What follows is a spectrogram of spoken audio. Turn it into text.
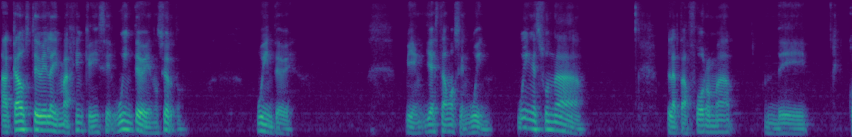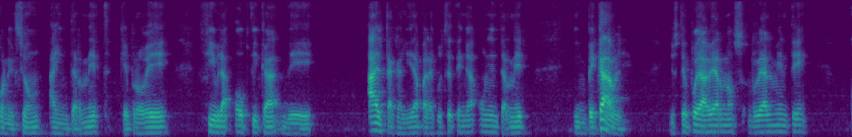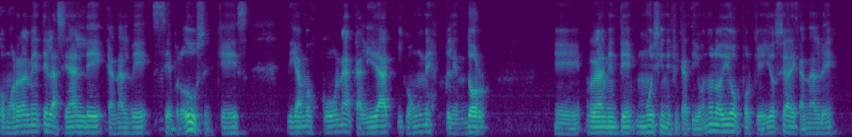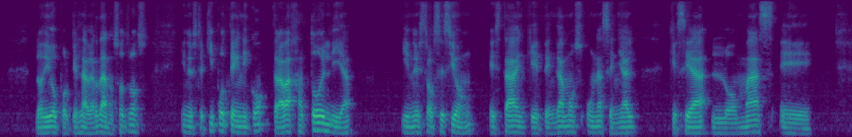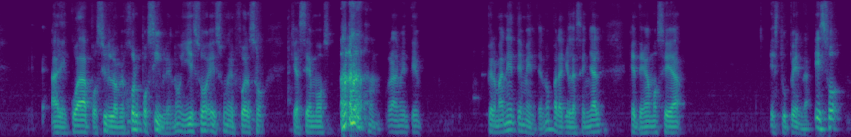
Acá usted ve la imagen que dice WinTV, ¿no es cierto? WinTV. Bien, ya estamos en Win. Win es una plataforma de conexión a Internet que provee fibra óptica de alta calidad para que usted tenga un Internet impecable y usted pueda vernos realmente como realmente la señal de Canal B se produce, que es, digamos, con una calidad y con un esplendor eh, realmente muy significativo. No lo digo porque yo sea de Canal B, lo digo porque es la verdad. Nosotros y nuestro equipo técnico trabaja todo el día y nuestra obsesión está en que tengamos una señal que sea lo más eh, adecuada posible, lo mejor posible, ¿no? Y eso es un esfuerzo que hacemos realmente permanentemente, ¿no? Para que la señal que tengamos sea estupenda. Eso,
